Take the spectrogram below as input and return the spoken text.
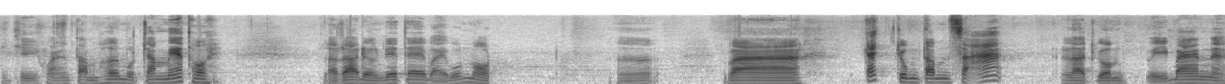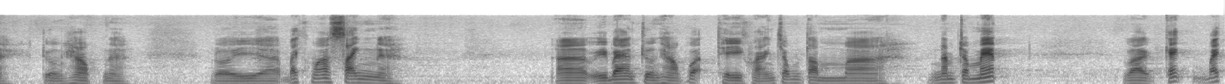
thì chỉ khoảng tầm hơn 100 mét thôi là ra đường DT741 Đó. và cách trung tâm xã là gồm ủy ban nè trường học nè rồi à, bách hóa xanh nè. À, ủy ban trường học á, thì khoảng trong tầm à, 500 mét. Và cách bách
